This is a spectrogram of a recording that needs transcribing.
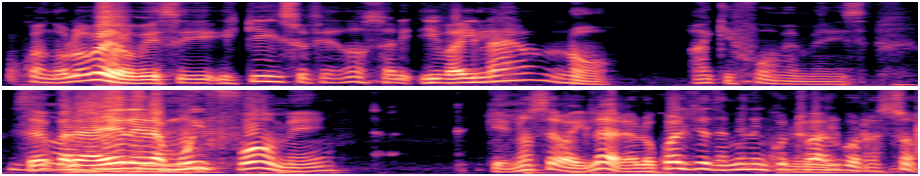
Cuando lo veo, ¿ves? ¿y qué hizo? No, ¿Y bailaron? No. Ah, qué fome, me dice. O sea, para él era muy fome que no se bailara, lo cual yo también le encuentro algo razón.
